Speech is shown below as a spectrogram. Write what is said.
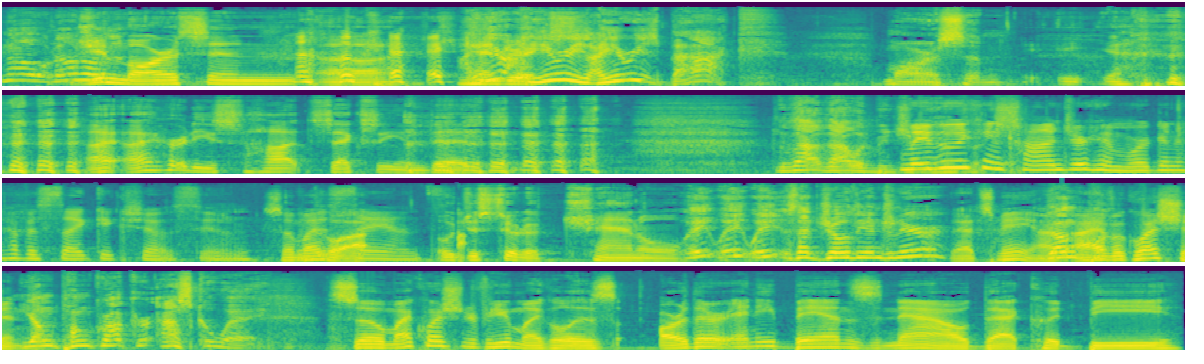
no, no, no. Jim Morrison, uh, I hear, I, hear he, I hear he's back. Morrison. Yeah. I, I heard he's hot, sexy, and dead. That that would be. Jimi Maybe we can conjure him. We're going to have a psychic show soon. So, Michael, I- Oh, just sort of channel. Wait, wait, wait! Is that Joe the engineer? That's me. I- Young I have a question. Young punk rocker, ask away. So my question for you, Michael, is: Are there any bands now that could be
